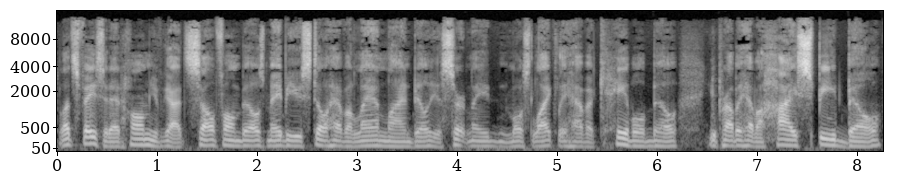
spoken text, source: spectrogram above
Let's face it, at home you've got cell phone bills. Maybe you still have a landline bill. You certainly, most likely, have a cable bill. You probably have a high speed bill.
